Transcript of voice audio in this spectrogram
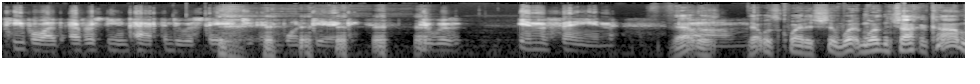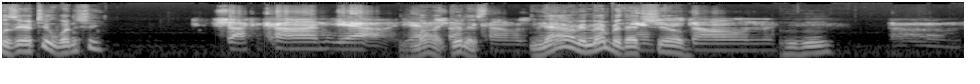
people I've ever seen packed into a stage in one gig. It was insane. that was Um, that was quite a show. Wa- Wasn't Chaka Khan was there too, wasn't she? Chaka Khan, yeah, yeah. My Chaka goodness. Khan was Now I remember that Angie show. Stone. hmm Um,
